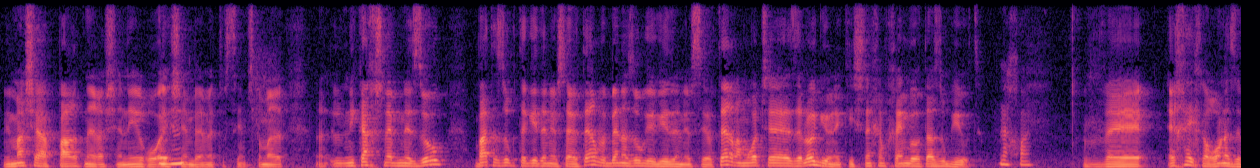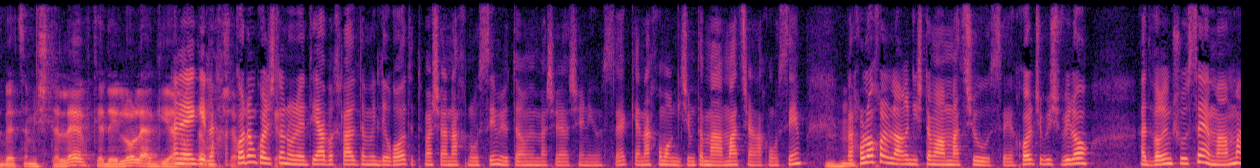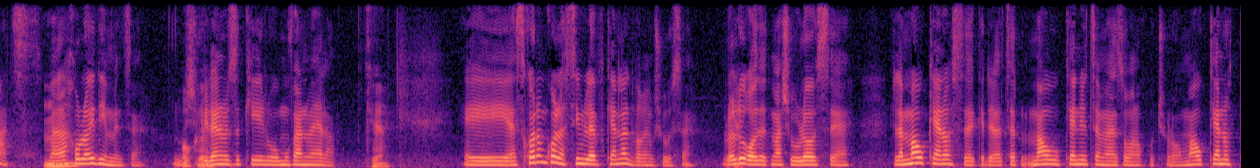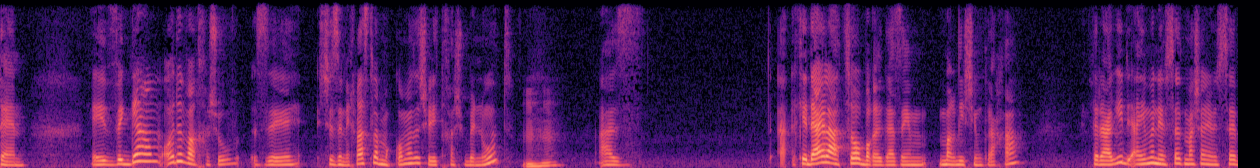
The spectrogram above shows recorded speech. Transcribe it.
ממה שהפרטנר השני רואה mm-hmm. שהם באמת עושים. זאת אומרת, ניקח שני בני זוג, בת הזוג תגיד אני עושה יותר, ובן הזוג יגיד אני עושה יותר, למרות שזה לא הגיוני, כי שניכם חיים באותה זוגיות. נכון. ואיך העיקרון הזה בעצם משתלב כדי לא להגיע לאותה מחשבה. אני אגיד לך, קודם כל יש כן. לנו נטייה בכלל תמיד לראות את מה שאנחנו עושים יותר ממה שהשני עושה, כי אנחנו מרגישים את המאמץ שאנחנו עושים, ואנחנו לא יכולים להרגיש את המאמץ שהוא עושה. יכול להיות שבשבילו הדברים שהוא עושה הם מאמץ, ואנחנו לא יודעים את זה. אוקיי. בשבילנו זה כאילו מובן מאליו. כן. אה, אז קודם כל לשים לב כן לדברים שהוא עושה. לא כן. לראות את מה שהוא לא עושה, אלא מה הוא כן עושה כדי לצאת, מה הוא כן יוצא מהאזור הנוחות שלו, מה הוא כן נותן. אה, וגם, עוד דבר חשוב, זה שזה נכנס למקום הזה של התחשבנות, mm-hmm. אז אה, כדאי לעצור ברגע הזה אם מרגישים ככה, ולהגיד, האם אני עושה את מה שאני עושה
